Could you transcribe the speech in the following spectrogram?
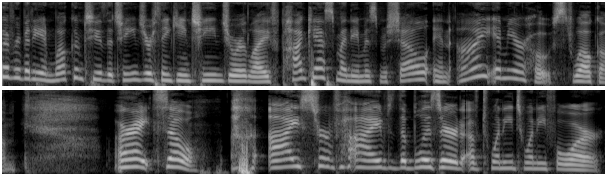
everybody, and welcome to the Change Your Thinking, Change Your Life podcast. My name is Michelle, and I am your host. Welcome. All right, so I survived the blizzard of 2024.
